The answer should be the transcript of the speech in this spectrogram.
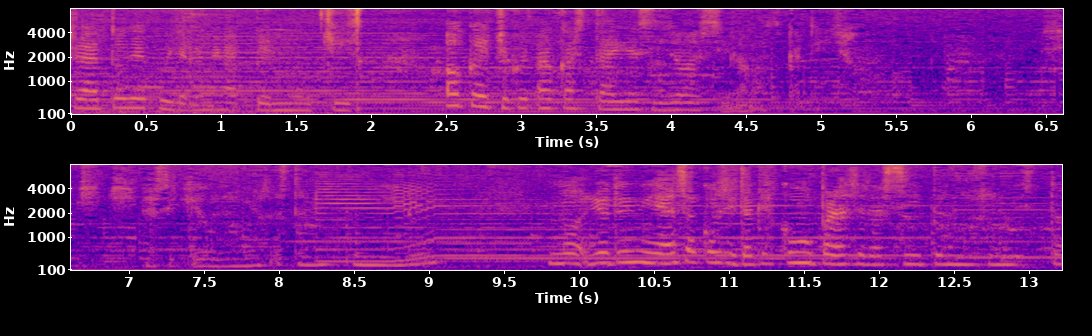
trato de cuidarme la piel muchísimo. Ok chicos, acá está y ha sido así la mascarilla. Así que los niños están poniendo. No, yo tenía esa cosita que es como para hacer así, pero no sé dónde está.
